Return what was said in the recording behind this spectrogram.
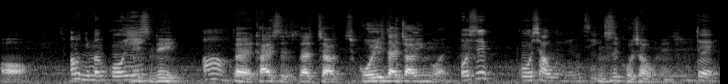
哦。哦，你们国一哦，对，开始在教国一在教英文。我是国小五年级，你是国小五年级，对，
